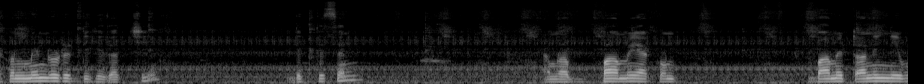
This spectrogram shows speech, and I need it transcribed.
এখন মেন রোডের দিকে যাচ্ছি। দেখতেছেন? আমরা বামে এখন, বামে টার্নিং নিব।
